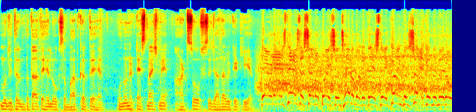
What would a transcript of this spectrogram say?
मुरलीधरन बताते हैं लोग सब बात करते हैं उन्होंने टेस्ट मैच में 800 से ज़्यादा विकेट लिया There it is. There's the celebrations. Have a look at this. They're going berserk in the middle.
